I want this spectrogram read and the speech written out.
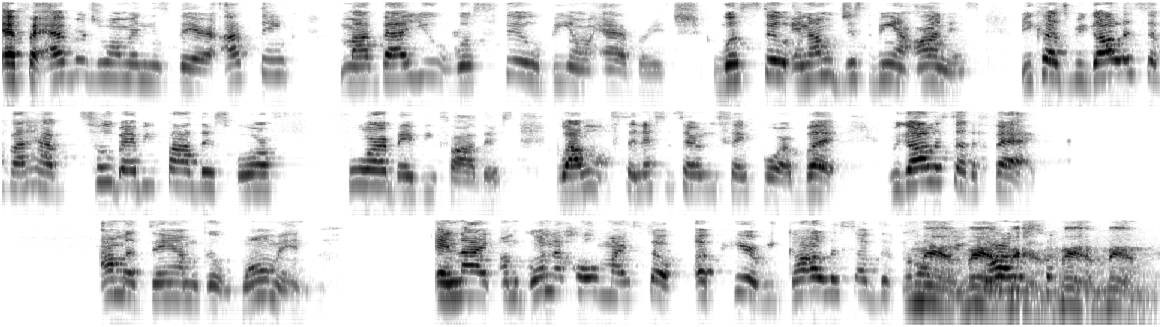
If an average woman is there, I think my value will still be on average. Will still, and I'm just being honest because regardless if I have two baby fathers or four baby fathers, well, I won't necessarily say four, but regardless of the fact, I'm a damn good woman. And I, I'm going to hold myself up here regardless of the like, ma'am, ma'am, ma'am, ma'am, ma'am.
